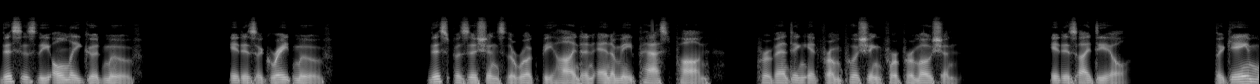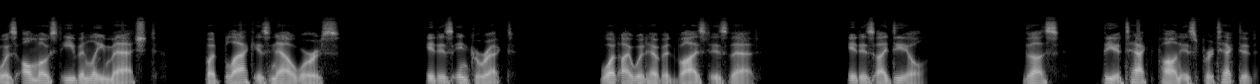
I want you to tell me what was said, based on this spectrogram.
This is the only good move. It is a great move. This positions the rook behind an enemy passed pawn, preventing it from pushing for promotion. It is ideal. The game was almost evenly matched, but black is now worse. It is incorrect. What I would have advised is that it is ideal. Thus, the attacked pawn is protected.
